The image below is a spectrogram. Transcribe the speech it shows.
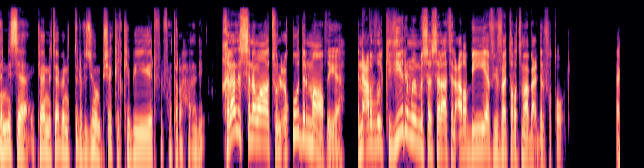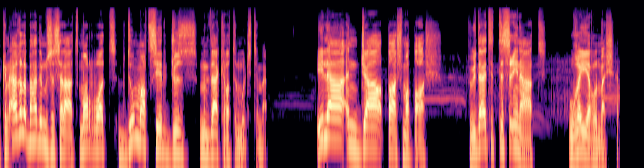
النساء كانوا يتابعون التلفزيون بشكل كبير في الفترة هذه خلال السنوات والعقود الماضية نعرض الكثير من المسلسلات العربية في فترة ما بعد الفطور لكن أغلب هذه المسلسلات مرت بدون ما تصير جزء من ذاكرة المجتمع إلى أن جاء طاش مطاش في بداية التسعينات وغير المشهد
